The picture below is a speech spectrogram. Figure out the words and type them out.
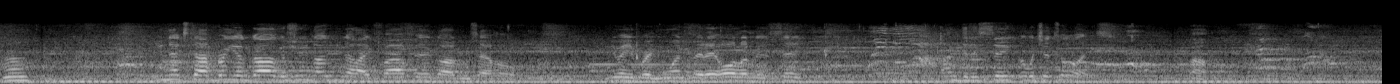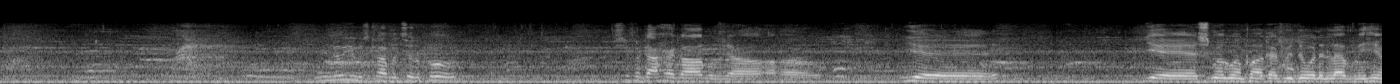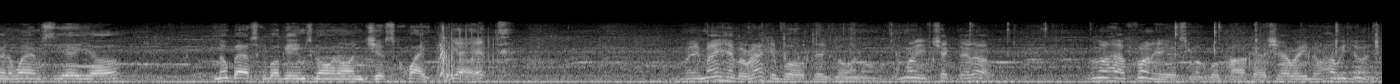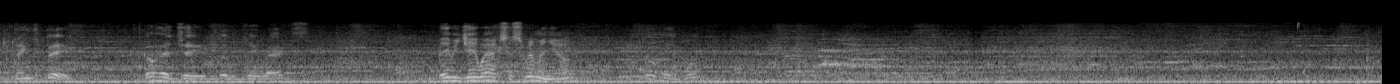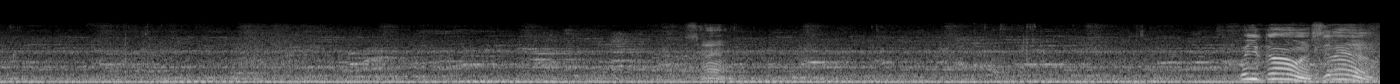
Huh? You next time bring your goggles, you know you got like five pair of goggles at home. You ain't bring one pair, they all under the sink. Under the sink with your toys. Oh. You knew you was coming to the pool. She forgot her goggles, y'all. Uh oh. Yeah. Yeah, One Podcast. We're doing it lovely here in the YMCA, y'all. No basketball games going on just quite yet. We might have a racquetball thing going on. We might check that out. We're gonna have fun here at One Podcast. You already know how we doing. Things big. Go ahead, J, little J Wax. Baby J Wax is swimming, yo. Go ahead, boy. Sam. Where you going? Sit down.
